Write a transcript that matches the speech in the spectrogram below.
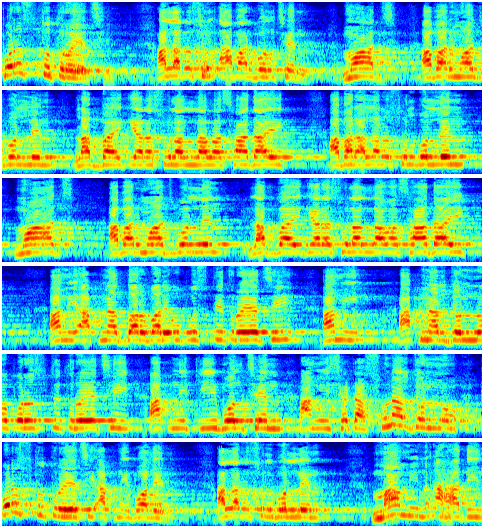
প্রস্তুত রয়েছি। আল্লাহ রসুল আবার বলছেন মজ আবার মজ বললেন, লাব্বাইক ইয়া রাসুল আল্লাহ সাদাইক। আবার আল্লাহ রসুল বললেন মজ আবার মজ বললেন, লাব্বাইক ইয়া রাসুল আল্লাহ সাদাইক। আমি আপনার দরবারে উপস্থিত রয়েছি, আমি আপনার জন্য প্রস্তুত রয়েছি, আপনি কি বলছেন আমি সেটা শোনার জন্য প্রস্তুত রয়েছি, আপনি বলেন। আল্লাহ রসুল বললেন মামিন আহাদিন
